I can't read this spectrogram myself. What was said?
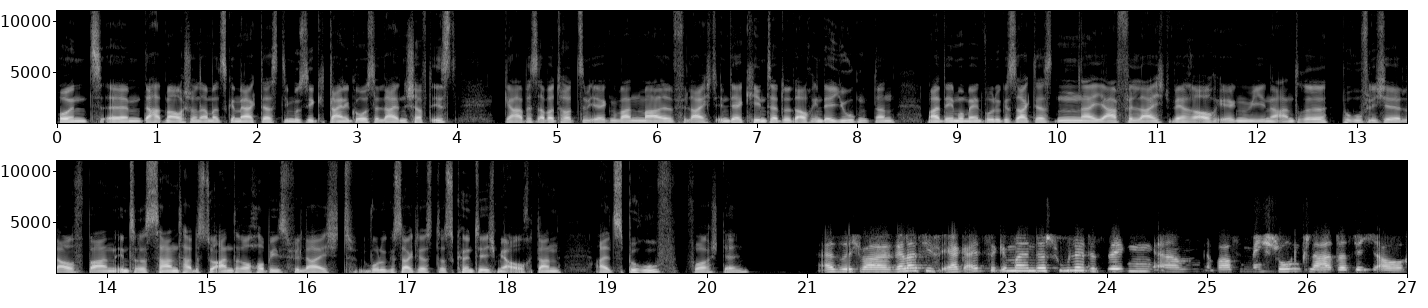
Und ähm, da hat man auch schon damals gemerkt, dass die Musik deine große Leidenschaft ist. Gab es aber trotzdem irgendwann mal, vielleicht in der Kindheit oder auch in der Jugend, dann mal den Moment, wo du gesagt hast, hm, naja, vielleicht wäre auch irgendwie eine andere berufliche Laufbahn interessant? Hattest du andere Hobbys vielleicht, wo du gesagt hast, das könnte ich mir auch dann als Beruf vorstellen? Also ich war relativ ehrgeizig immer in der Schule, deswegen ähm, war für mich schon klar, dass ich auch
